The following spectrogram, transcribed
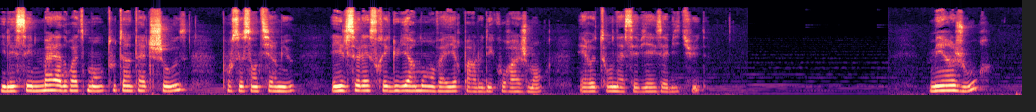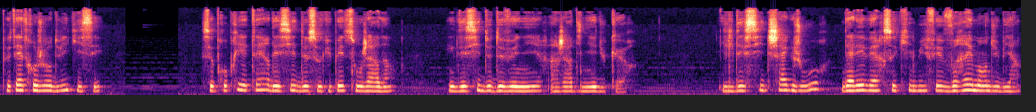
Il essaie maladroitement tout un tas de choses pour se sentir mieux et il se laisse régulièrement envahir par le découragement et retourne à ses vieilles habitudes. Mais un jour, peut-être aujourd'hui, qui sait, ce propriétaire décide de s'occuper de son jardin. Il décide de devenir un jardinier du cœur. Il décide chaque jour d'aller vers ce qui lui fait vraiment du bien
